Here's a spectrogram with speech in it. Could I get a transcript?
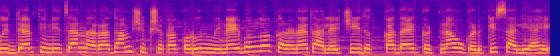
विद्यार्थिनीचा नराधाम शिक्षकाकडून विनयभंग करण्यात आल्याची धक्कादायक घटना उघडकीस आली आहे.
